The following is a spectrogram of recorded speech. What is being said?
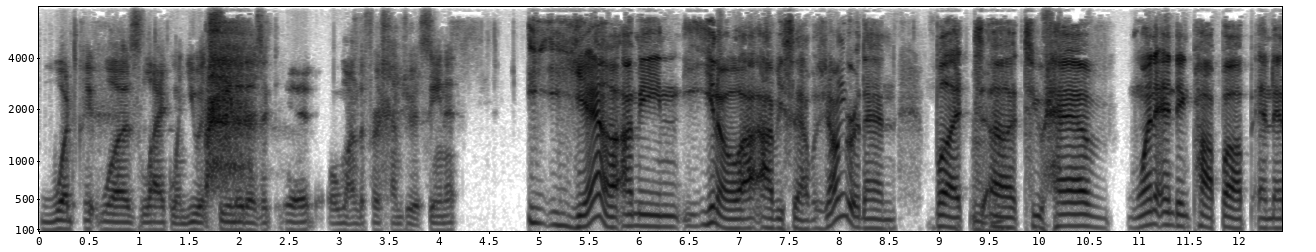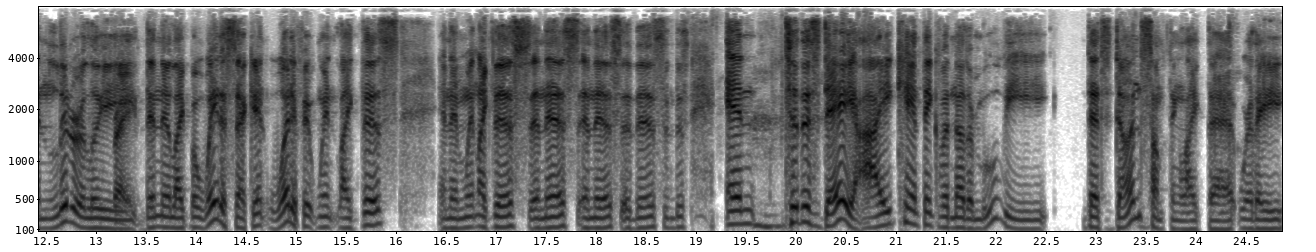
what it was like when you had seen it as a kid, or one of the first times you had seen it? Yeah, I mean, you know, obviously I was younger then, but Mhm. uh, to have one ending pop up and then literally, Right. then they're like, but wait a second, what if it went like this and then went like this and this and this and this and this? And to this day, I can't think of another movie that's done something like that where they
